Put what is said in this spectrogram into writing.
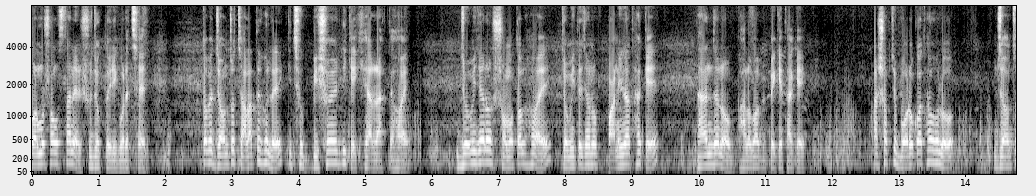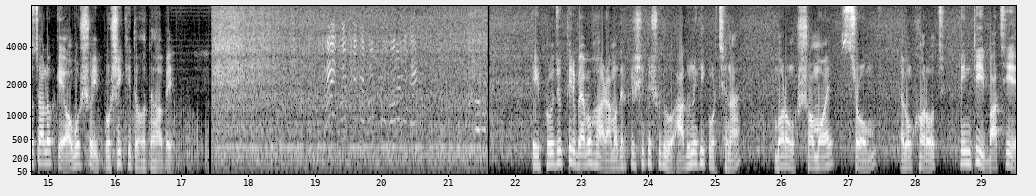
কর্মসংস্থানের সুযোগ তৈরি করেছে। তবে যন্ত্র চালাতে হলে কিছু বিষয়ের দিকে খেয়াল রাখতে হয়। জমি যেন সমতল হয় জমিতে যেন পানি না থাকে ধান যেন ভালোভাবে পেকে থাকে। আর সবচেয়ে বড় কথা হলো, যন্ত্রচালককে অবশ্যই প্রশিক্ষিত হতে হবে। এই প্রযুক্তির ব্যবহার আমাদের কৃষিকে শুধু আধুনিকই করছে না, বরং সময়, শ্রম এবং খরচ তিনটি বাঁচিয়ে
